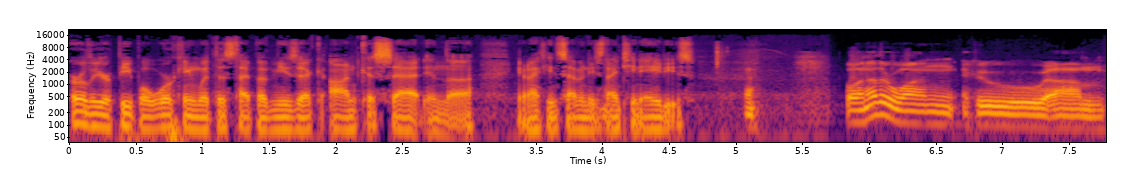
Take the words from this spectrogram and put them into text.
earlier people working with this type of music on cassette in the you know, 1970s, 1980s. Well, another one who um,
